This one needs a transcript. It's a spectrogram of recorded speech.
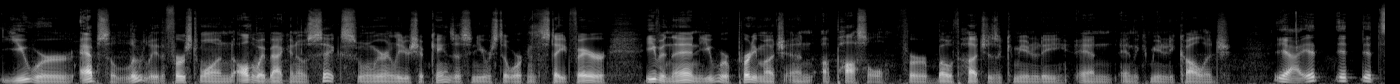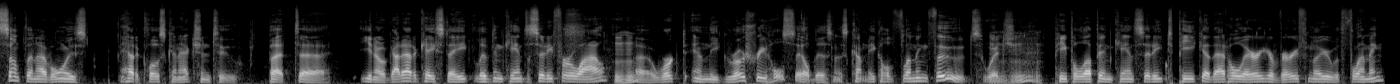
you were absolutely the first one all the way back in 06 when we were in Leadership, Kansas, and you were still working at the state fair. Even then, you were pretty much an apostle for both Hutch as a community and and the community college. Yeah, it, it it's something I've always had a close connection to. But uh, you know, got out of K State, lived in Kansas City for a while, uh, worked in the grocery wholesale business company called Fleming Foods, which people up in Kansas City, Topeka, that whole area are very familiar with Fleming.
